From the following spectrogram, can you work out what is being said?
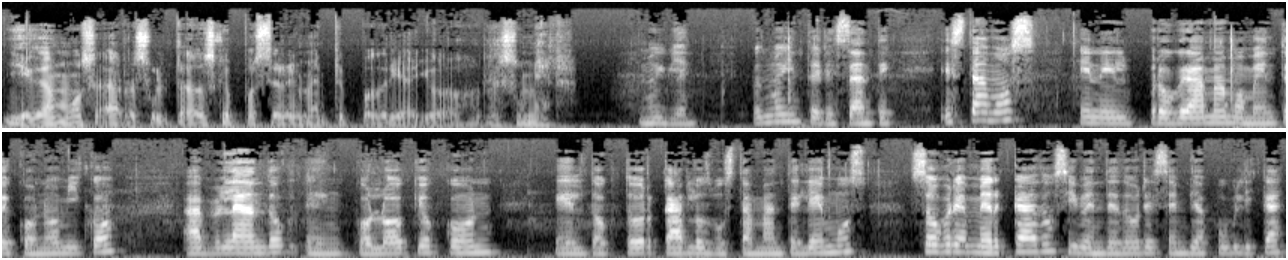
llegamos a resultados que posteriormente podría yo resumir. Muy bien, pues muy interesante. Estamos en el programa Momento Económico hablando en coloquio con el doctor Carlos Bustamante Lemos sobre mercados y vendedores en vía pública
